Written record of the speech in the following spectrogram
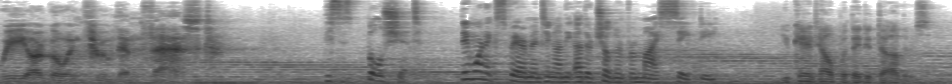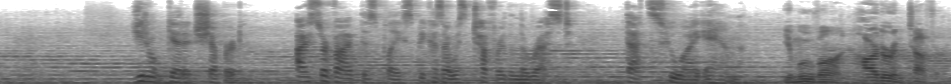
We are going through them fast. This is bullshit. They weren't experimenting on the other children for my safety. You can't help what they did to others. You don't get it, Shepard. I survived this place because I was tougher than the rest. That's who I am. You move on, harder and tougher.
